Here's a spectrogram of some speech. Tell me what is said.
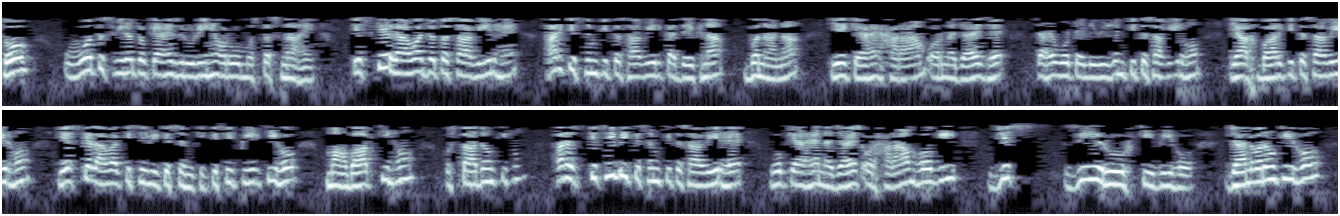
تو وہ تصویریں تو کیا ہے ضروری ہیں اور وہ مستثنا ہیں۔ اس کے علاوہ جو تصاویر ہیں، ہر قسم کی تصاویر کا دیکھنا، بنانا، یہ کیا ہے، حرام اور ناجائز ہے۔ چاہے وہ ٹیلی ویژن کی تصاویر ہوں یا اخبار کی تصاویر ہوں یا اس کے علاوہ کسی بھی قسم کی، کسی پیر کی ہو، ماں باپ کی ہوں، استادوں کی ہوں، ہر کسی بھی قسم کی تصاویر ہے، وہ کیا ہے، ناجائز اور حرام ہوگی، جس زی روح کی بھی ہو، جانوروں کی ہو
